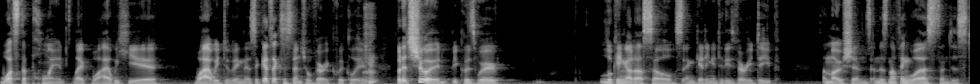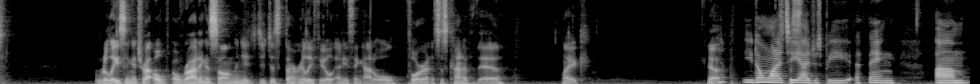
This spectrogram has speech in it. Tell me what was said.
what's the point? Like, why are we here? Why are we doing this? It gets existential very quickly, but it should because we're looking at ourselves and getting into these very deep emotions. And there's nothing worse than just releasing a track or, or writing a song and you, you just don't really feel anything at all for it. It's just kind of there. Like, yeah. You don't want it to, just- yeah, just be a thing. Um,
